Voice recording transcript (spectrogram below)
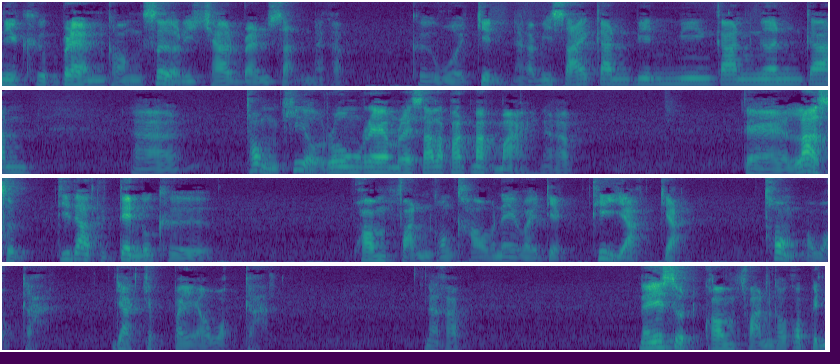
นี่คือแบรนด์ของเซอร์ริชาร์ดแบรนสันนะครับ คือ Virgin นะครับ มีสายการบินมีการเงินการท่องเที่ยวโรงแรมอะไรสารพัดมากมายนะครับ แต่ล่าสุดที่น่าตื่นเต้นก็คือ ความฝันของเขาในวัยเด็กที่อยากจะ ท่องอวกาศ อยากจะไปอวกาศนะครับ ในที่สุดความฝันเขาก็เป็น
